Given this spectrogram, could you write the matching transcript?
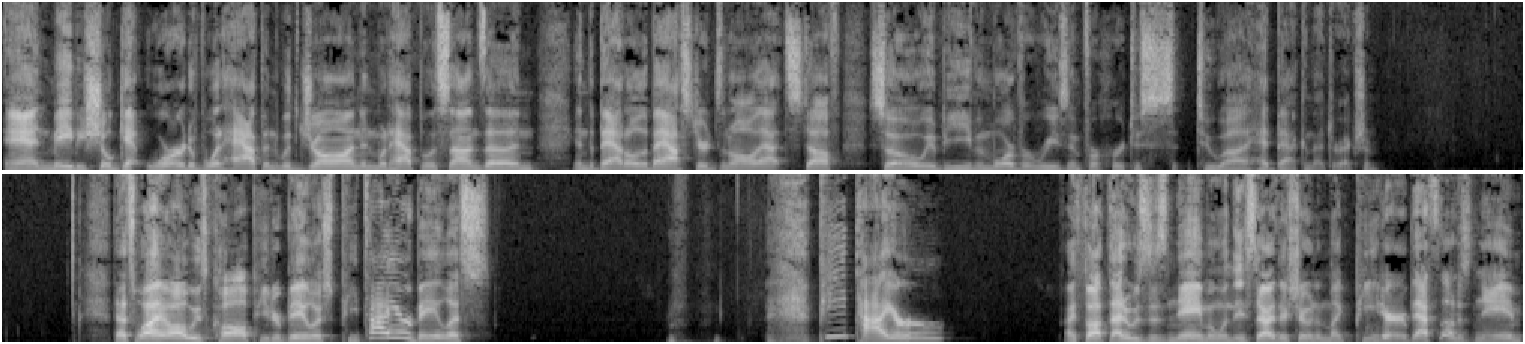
And maybe she'll get word of what happened with Jon and what happened with Sansa and, and the Battle of the Bastards and all that stuff. So it'd be even more of a reason for her to to uh, head back in that direction. That's why I always call Peter Baelish Peter Baelish. Peter. I thought that was his name, and when they started the show, I'm like, Peter, that's not his name.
